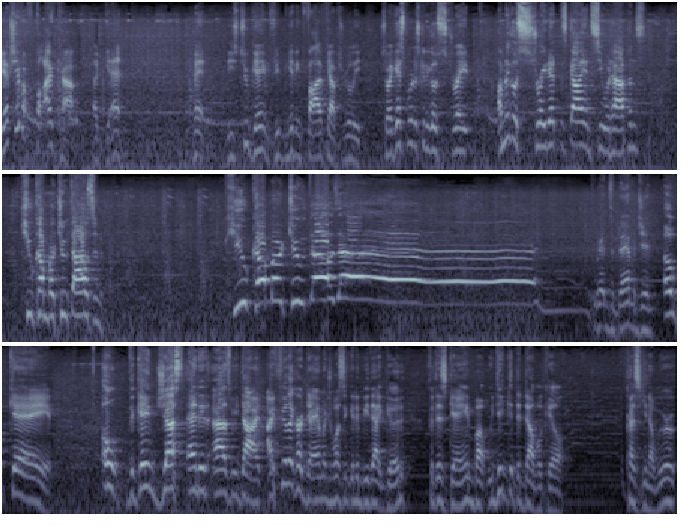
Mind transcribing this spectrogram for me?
we actually have a 5 cap again. Man, these two games, we've been getting 5 caps really... So I guess we're just gonna go straight... I'm gonna go straight at this guy and see what happens. Cucumber 2000! Cucumber 2000! We're getting some damage in. Okay. Oh, the game just ended as we died. I feel like our damage wasn't going to be that good for this game, but we did get the double kill. Because, you know, we were,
